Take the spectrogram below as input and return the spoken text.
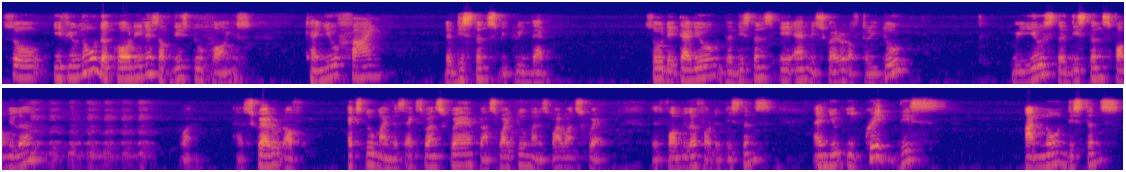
so if you know the coordinates of these two points can you find the distance between them? So they tell you the distance am is square root of 32 we use the distance formula what? Uh, square root of x2 minus x1 square plus y2 minus y1 square. The formula for the distance. And you equate this unknown distance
